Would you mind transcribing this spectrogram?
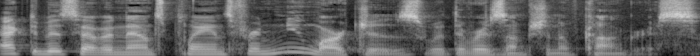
activists have announced plans for new marches with the resumption of Congress.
